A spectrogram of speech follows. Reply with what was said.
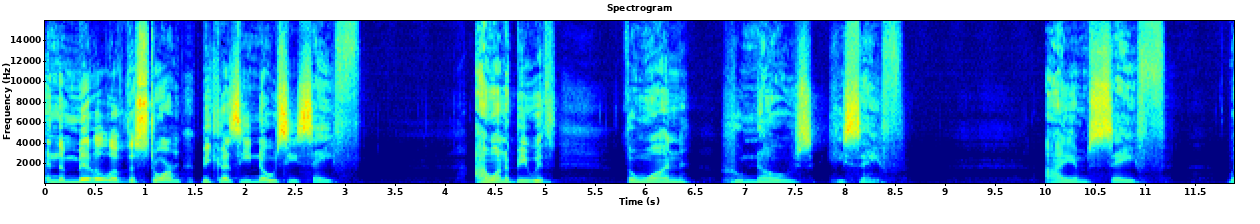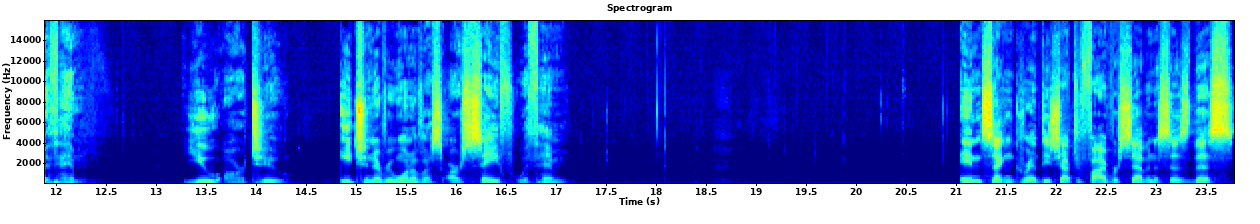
in the middle of the storm because he knows he's safe. I want to be with the one who knows he's safe. I am safe with him. You are too. Each and every one of us are safe with him. in Second Corinthians chapter 5 verse 7 it says this,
